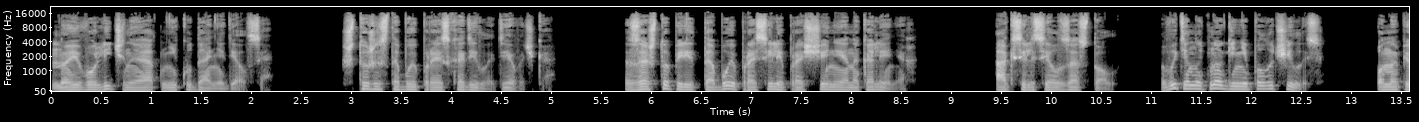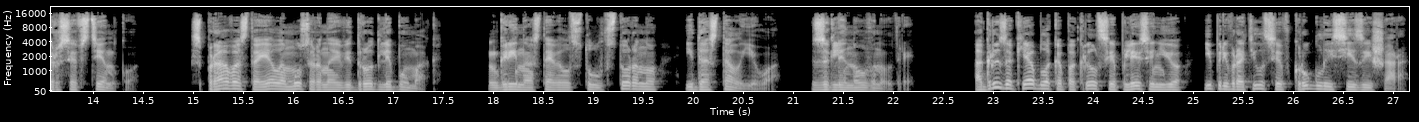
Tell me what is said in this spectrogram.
но его личный ад никуда не делся. «Что же с тобой происходило, девочка?» За что перед тобой просили прощения на коленях. Аксель сел за стол. Вытянуть ноги не получилось. Он уперся в стенку. Справа стояло мусорное ведро для бумаг. Грин оставил стул в сторону и достал его. Заглянул внутрь. Огрызок яблока покрылся плесенью и превратился в круглый сизый шар.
